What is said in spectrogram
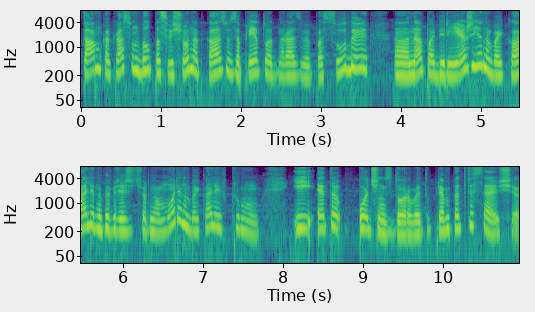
там как раз он был посвящен отказу, запрету одноразовой посуды а, на побережье, на Байкале, на побережье Черного моря, на Байкале и в Крыму. И это очень здорово, это прям потрясающе.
